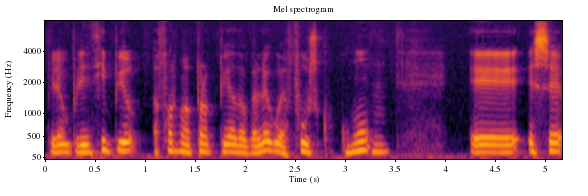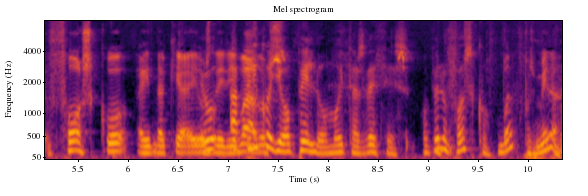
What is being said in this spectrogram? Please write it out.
Pero en principio a forma propia do galego é fusco, con u. Mm eh, ese fosco, aínda que hai os Eu derivados. Aplico o pelo moitas veces, o pelo fosco. Bueno, pois pues mira,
